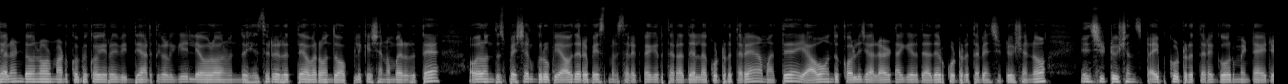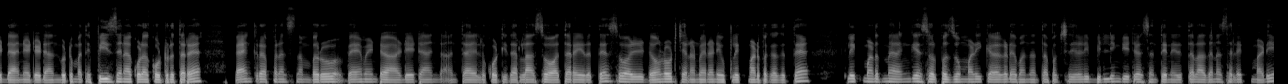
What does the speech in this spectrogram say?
ಚಲನ್ ಡೌನ್ಲೋಡ್ ಮಾಡ್ಕೋಬೇಕಾಗಿರೋ ವಿದ್ಯಾರ್ಥಿಗಳಿಗೆ ಇಲ್ಲಿ ಅವರ ಒಂದು ಹೆಸರು ಇರುತ್ತೆ ಅವರ ಒಂದು ಅಪ್ಲಿಕೇಶನ್ ನಂಬರ್ ಇರುತ್ತೆ, ಅವರ ಒಂದು ಸ್ಪೆಷಲ್ ಗ್ರೂಪ್ ಯಾವುದರ ಬೇಸ್ ಮೇಲೆ ಸೆಲೆಕ್ಟ್ ಆಗಿರ್ತಾರೆ ಅದೆಲ್ಲ ಕೊಟ್ಟಿರ್ತಾರೆ. ಮತ್ತು ಯಾವ ಒಂದು ಕಾಲೇಜ್ ಅಲರ್ಟ್ ಆಗಿರುತ್ತೆ ಅದರ ಕೊಟ್ಟಿರ್ತಾರೆ ಇನ್ಸ್ಟಿಟ್ಯೂಷನು. ಇನ್ಸ್ಟಿಟ್ಯೂಷನ್ಸ್ ಟೈಪ್ ಕೊಟ್ಟಿರ್ತಾರೆ, ಗೌರ್ಮೆಂಟ್ ಐಟೆಡ್ ಅನ್ಎಡೆಡ್ ಅಂದ್ಬಿಟ್ಟು ಮತ್ತು ಫೀಸನ್ನು ಕೂಡ ಕೊಟ್ಟಿರ್ತಾರೆ. Bank reference number payment data ಅಂತ ಎಲ್ಲ ಕೊಟ್ಟಿದ್ದಾರಲ್ಲ ಸೊ ಆ ಥರ ಇರುತ್ತೆ. ಸೊ ಅಲ್ಲಿ ಡೌನ್ಲೋಡ್ ಚಾನಲ್ ಮೇಲೆ ನೀವು ಕ್ಲಿಕ್ ಮಾಡಬೇಕಾಗುತ್ತೆ. ಕ್ಲಿಕ್ ಮಾಡಿದ್ಮೇಲೆ ಹಂಗೆ ಸ್ವಲ್ಪ ಝೂಮ್ ಮಾಡಿ ಕೆಳಗಡೆ ಬಂದಂಥ ಪಕ್ಷದಲ್ಲಿ ಬಿಲ್ಲಿಂಗ್ ಡೀಟೇಲ್ಸ್ ಅಂತ ಏನಿರುತ್ತಲ್ಲ, ಅದನ್ನು ಸೆಲೆಕ್ಟ್ ಮಾಡಿ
